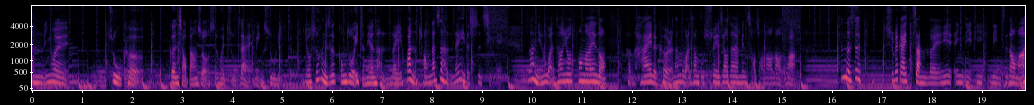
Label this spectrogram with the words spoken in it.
嗯，因为住客跟小帮手是会住在民宿里的，有时候你这工作一整天很累，换的床单是很累的事情诶。那你晚上又碰到那种很嗨的客人，他们晚上不睡觉在那边吵吵闹闹的话，真的是。准备该斩了，你你你你知道吗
